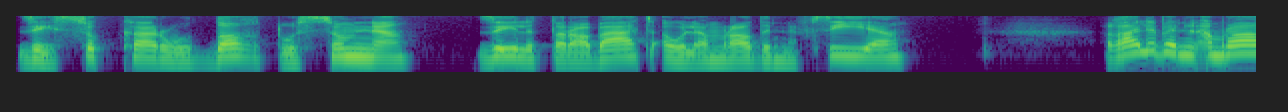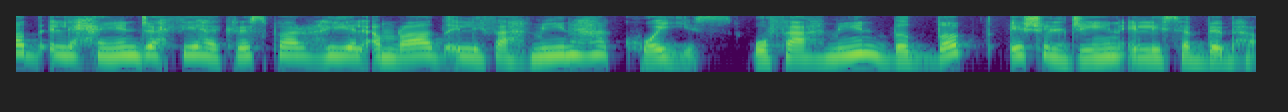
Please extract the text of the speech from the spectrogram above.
زي السكر والضغط والسمنة زي الاضطرابات أو الأمراض النفسية. غالبا الأمراض اللي حينجح فيها CRISPR هي الأمراض اللي فاهمينها كويس وفاهمين بالضبط إيش الجين اللي يسببها.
